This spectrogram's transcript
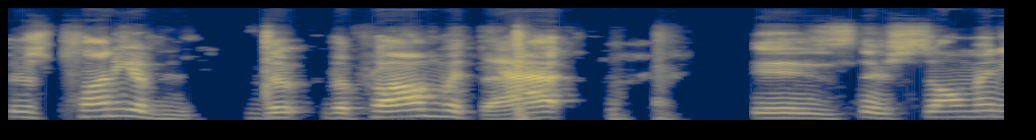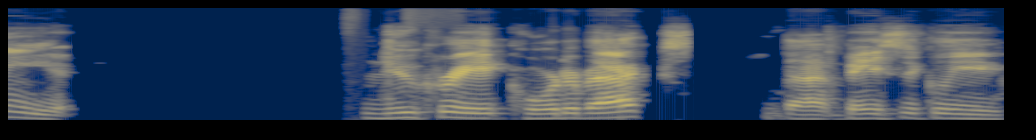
there's plenty of the the problem with that is there's so many new create quarterbacks that basically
